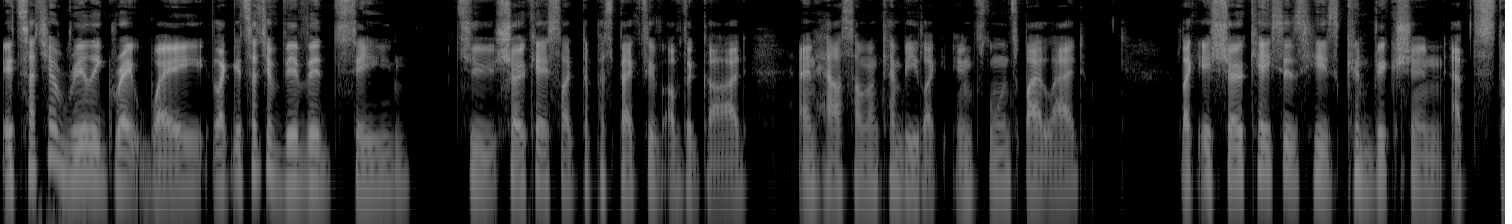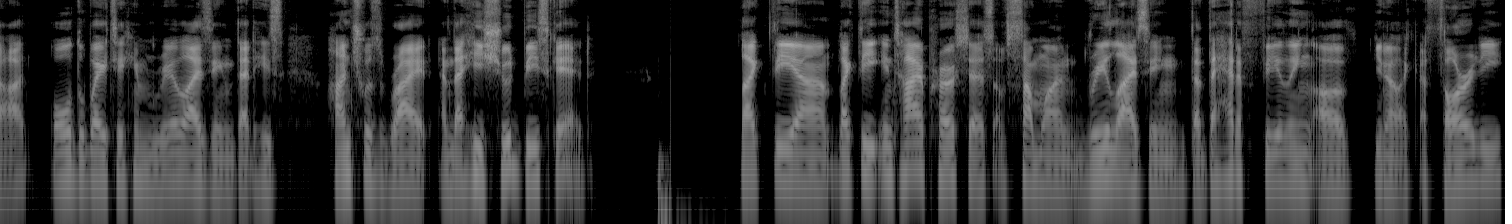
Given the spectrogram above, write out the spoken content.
It's such a really great way, like, it's such a vivid scene to showcase, like, the perspective of the guard and how someone can be, like, influenced by Ladd. Like, it showcases his conviction at the start, all the way to him realizing that his hunch was right and that he should be scared like the um like the entire process of someone realizing that they had a feeling of you know like authority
